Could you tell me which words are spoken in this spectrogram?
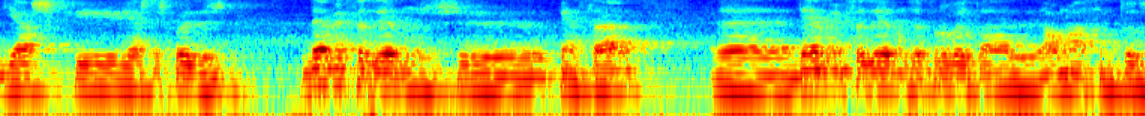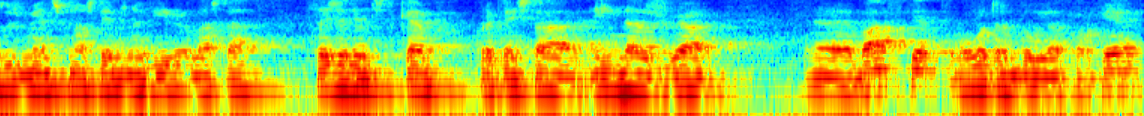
E acho que estas coisas devem fazer-nos uh, pensar, uh, devem fazer-nos aproveitar ao máximo todos os momentos que nós temos na vida, lá está, seja dentro de campo para quem está ainda a jogar uh, basquete ou outra modalidade qualquer,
